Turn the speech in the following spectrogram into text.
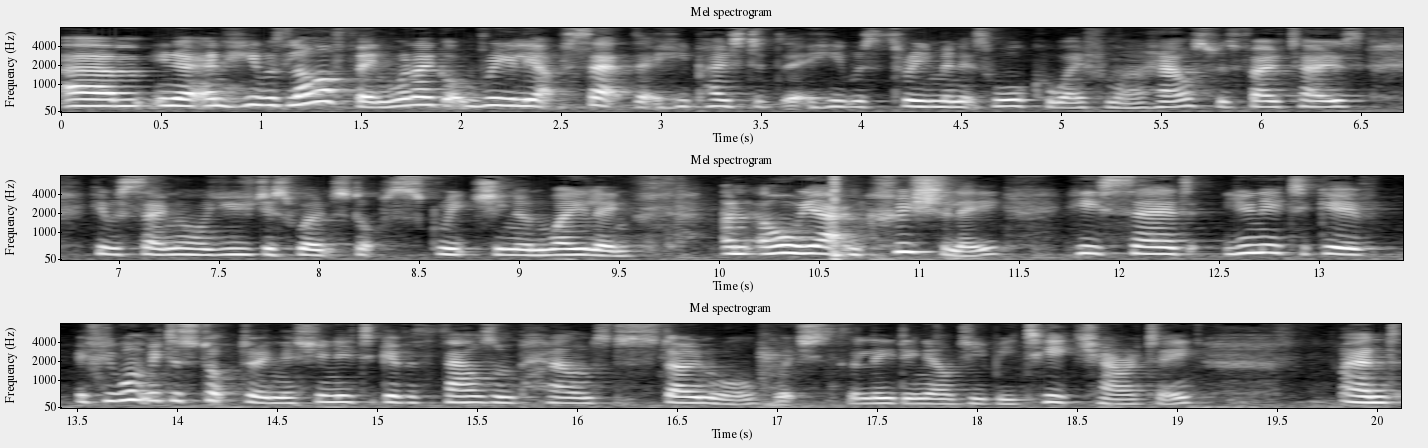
Um, you know, and he was laughing when I got really upset that he posted that he was three minutes walk away from our house with photos. He was saying, "Oh, you just won't stop screeching and wailing," and oh yeah, and crucially, he said, "You need to give if you want me to stop doing this, you need to give a thousand pounds to Stonewall, which is the leading LGBT charity." And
